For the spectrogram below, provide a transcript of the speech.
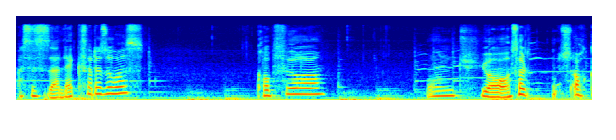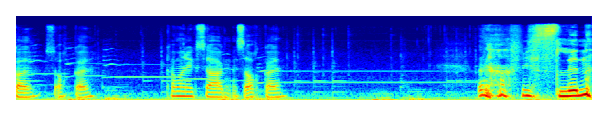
Was ist das? Alexa oder sowas? Kopfhörer. Und ja, ist halt. Ist auch geil. Ist auch geil. Kann man nichts sagen. Ist auch geil. Dann haben Slin.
